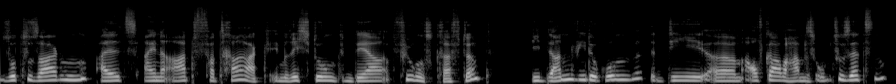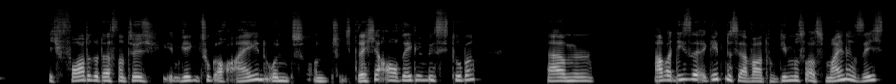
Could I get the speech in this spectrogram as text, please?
sozusagen als eine Art Vertrag in Richtung der Führungskräfte, die dann wiederum die äh, Aufgabe haben, das umzusetzen. Ich fordere das natürlich im Gegenzug auch ein und, und spreche auch regelmäßig drüber. Ähm, aber diese Ergebniserwartung, die muss aus meiner Sicht,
